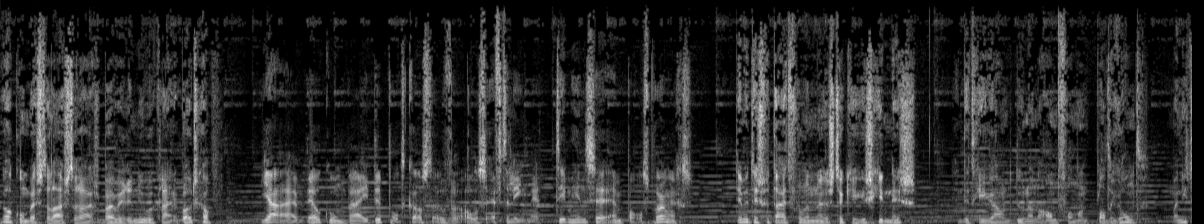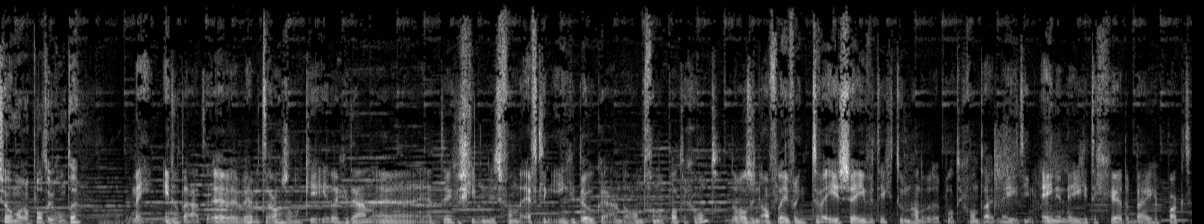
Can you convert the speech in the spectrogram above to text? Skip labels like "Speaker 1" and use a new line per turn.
Welkom beste luisteraars bij weer een nieuwe kleine boodschap.
Ja, welkom bij de podcast over alles Efteling met Tim Hinsen en Paul Sprangers.
Tim, het is weer tijd voor een eh, stukje geschiedenis. En dit keer gaan we het doen aan de hand van een plattegrond. Maar niet zomaar een plattegrond, hè?
Nee, inderdaad. Uh, we hebben het trouwens al een keer eerder gedaan. Uh, de geschiedenis van de Efteling ingedoken aan de hand van een plattegrond. Dat was in aflevering 72. Toen hadden we de plattegrond uit 1991 erbij gepakt.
